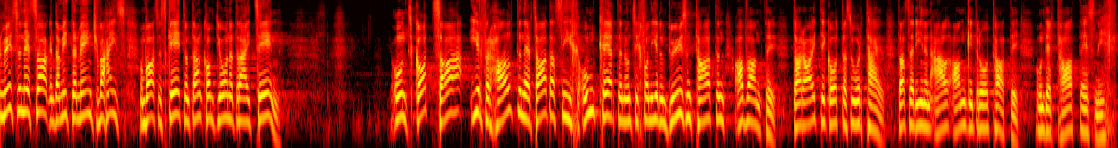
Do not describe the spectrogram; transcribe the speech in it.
müssen es sagen, damit der Mensch weiß, um was es geht. Und dann kommt Jona 3,10. Und Gott sah ihr Verhalten, er sah, dass sie sich umkehrten und sich von ihren bösen Taten abwandte. Da reute Gott das Urteil, das er ihnen angedroht hatte, und er tat es nicht.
